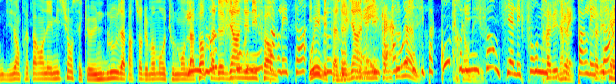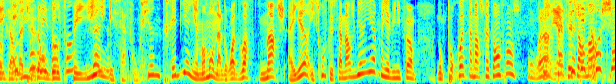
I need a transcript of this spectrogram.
me disait en préparant l'émission, c'est qu'une blouse, à partir du moment où tout le monde la porte, ça devient un uniforme. par l'État. Oui, mais ça devient un uniforme Moi, je ne suis pas contre l'uniforme si elle est fournie par l'État Ça existe dans d'autres pays jeunes. et ça fonctionne très bien. Il y a un moment, on a le droit de voir ce qui marche ailleurs. Il se trouve que ça marche bien ailleurs quand il y a l'uniforme. Donc pourquoi ça marcherait pas en France? Bon, voilà. Non, et Parce que c'est accessoirement- trop cher.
